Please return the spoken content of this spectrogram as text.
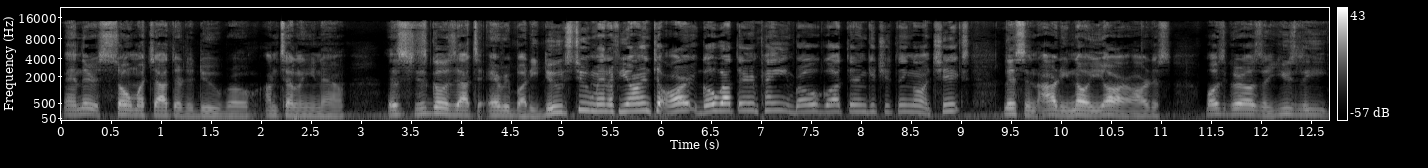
man, there's so much out there to do, bro. I'm telling you now. This this goes out to everybody, dudes too, man. If you're into art, go out there and paint, bro. Go out there and get your thing on. Chicks, listen, I already know you are artists most girls are usually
